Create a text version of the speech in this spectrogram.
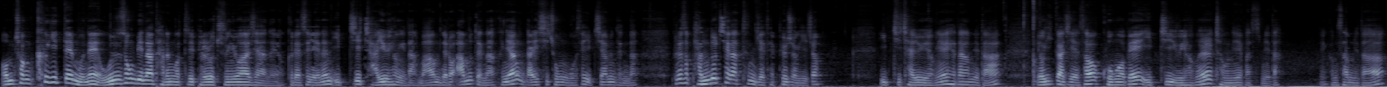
엄청 크기 때문에 운송비나 다른 것들이 별로 중요하지 않아요. 그래서 얘는 입지 자유형이다. 마음대로 아무 데나 그냥 날씨 좋은 곳에 입지하면 된다. 그래서 반도체 같은 게 대표적이죠. 입지 자유형에 해당합니다. 여기까지 해서 공업의 입지 유형을 정리해 봤습니다. 네, 감사합니다.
